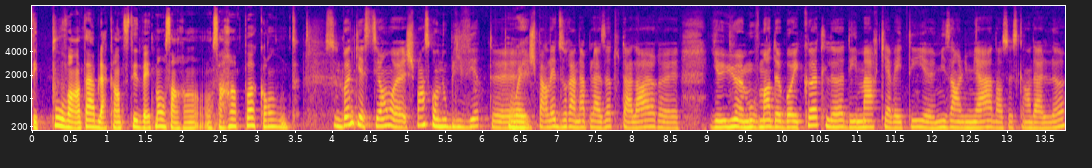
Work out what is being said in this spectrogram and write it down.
épouvantable la quantité de vêtements, on s'en rend, on s'en rend pas compte. C'est une bonne question. Euh, je pense qu'on oublie vite. Euh, je parlais du Rana Plaza tout à l'heure. Euh, il y a eu un mouvement de boycott là, des marques qui avaient été mises en lumière dans ce scandale-là.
